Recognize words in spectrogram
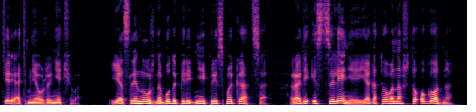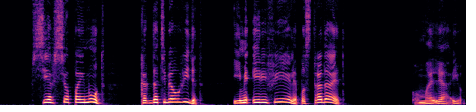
Терять мне уже нечего. Если нужно, буду перед ней присмыкаться. Ради исцеления я готова на что угодно. Все все поймут, когда тебя увидят. Имя Эрифиэля пострадает. «Умоляю»,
